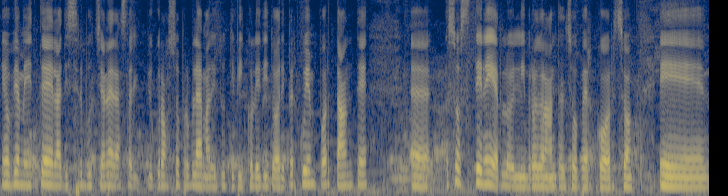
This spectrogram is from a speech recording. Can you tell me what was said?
e ovviamente la distribuzione resta il più grosso problema di tutti i piccoli editori, per cui è importante eh, sostenerlo il libro durante il suo percorso e,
